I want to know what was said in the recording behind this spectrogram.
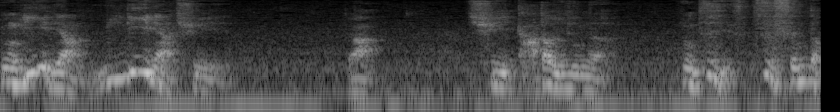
用力量力量去，对吧？去达到一定的用自己自身的，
